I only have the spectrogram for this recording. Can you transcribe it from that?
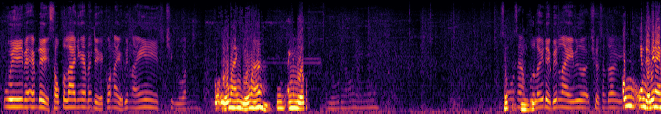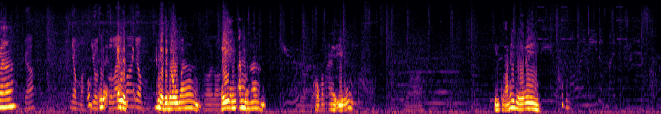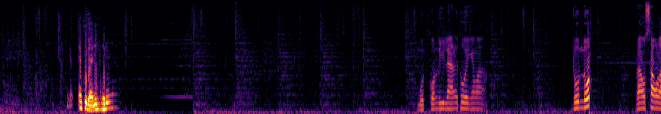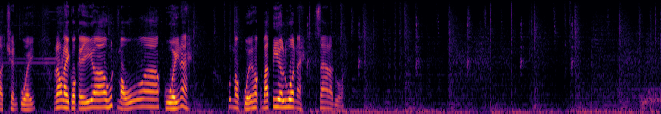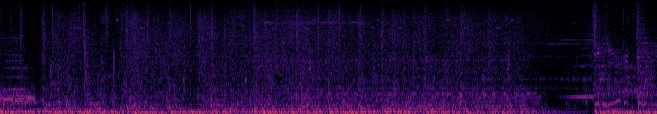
Ui mẹ em để 6 clay nhưng em lại để cái con này ở bên này. Chịu luôn. Ô, yếu mà anh yếu mà. Anh em được Yếu đéo ấy Anh ràng vừa giúp. lấy để bên này bây giờ lại chuyển sang đây. Ông em để bên này mà. Kìa Nhầm à? Nhiều thằng lại- quá nhầm. em để từ đầu mà. Rồi rồi. Đây em ăn mà. Hậu con này yếu. Rồi. tính toán đi rồi. Em chỉ để như thế thôi nhá. Một con lila nữa thôi anh em ạ. Roll nốt Round sau là chén cuối. Round này có cái ờ, hút máu ờ, cuối này. Hút máu cuối hoặc ba tia luôn này. Ra là đủ.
